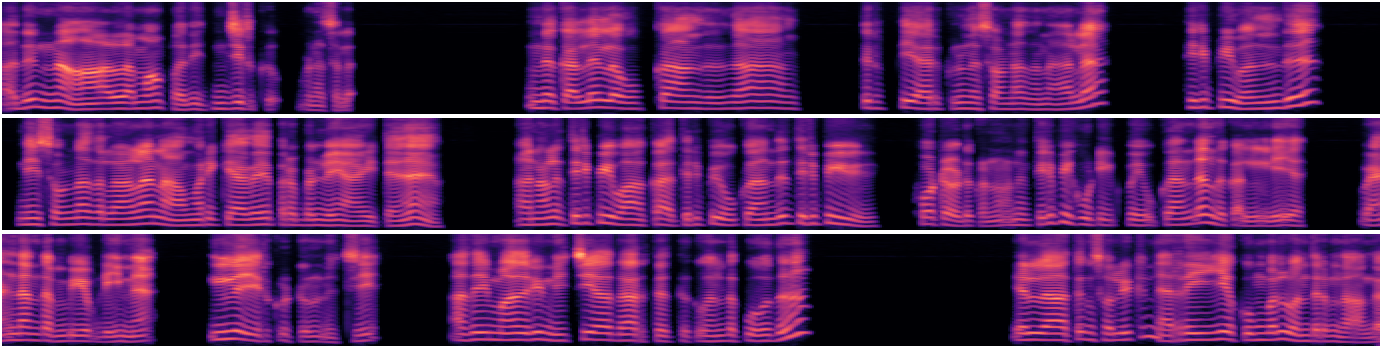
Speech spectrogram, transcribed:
அது இன்னும் ஆழமாக பதிஞ்சிருக்கு மனசில் இந்த கல்லில் உட்கார்ந்து தான் திருப்தியாக இருக்குன்னு சொன்னதுனால, திருப்பி வந்து, "நீ சொன்னதுனால நான் அமெரிக்காவே பிரபல்யம் ஆயிட்டேன். அதனால திருப்பி வாக்கா, திருப்பி உட்காந்து திருப்பி ஃபோட்டோ எடுக்கணும்னு" திருப்பி கூட்டிட்டு போய் உட்கார்ந்து அந்த கல்லையே "வேண்டாம் தம்பி" அப்படின்னு இல்லை இருக்கட்டும்னுச்சு." அதே மாதிரி நிச்சயதார்த்தத்துக்கு வந்தபோது எல்லாத்துக்கும் சொல்லிட்டு நிறைய கும்பல் வந்திருந்தாங்க.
